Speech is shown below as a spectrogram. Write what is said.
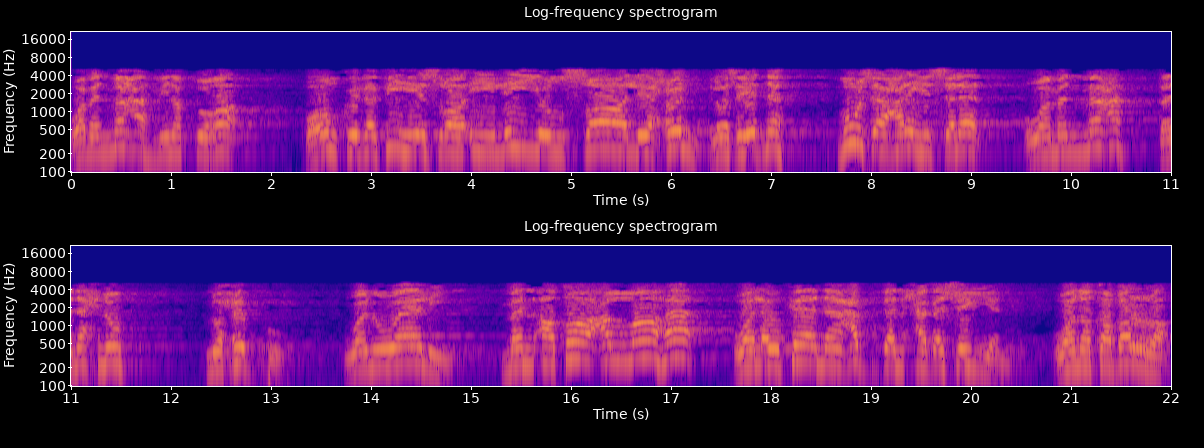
ومن معه من الطغاة وأنقذ فيه إسرائيلي صالح اللي هو سيدنا موسى عليه السلام ومن معه فنحن نحب ونوالي من أطاع الله ولو كان عبدا حبشيا ونتبرأ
